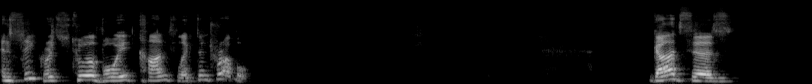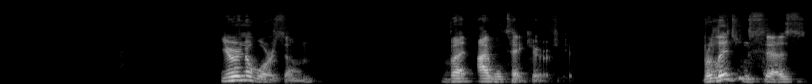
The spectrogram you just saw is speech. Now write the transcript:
and secrets to avoid conflict and trouble. God says, You're in a war zone, but I will take care of you. Religion says,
